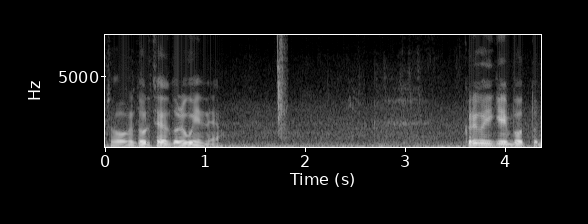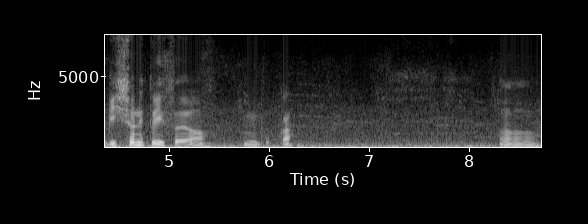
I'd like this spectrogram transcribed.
저기 놀이터에서 놀고 있네요. 그리고 이게 뭐 또 미션이 또 있어요. 한번 볼까? 어.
